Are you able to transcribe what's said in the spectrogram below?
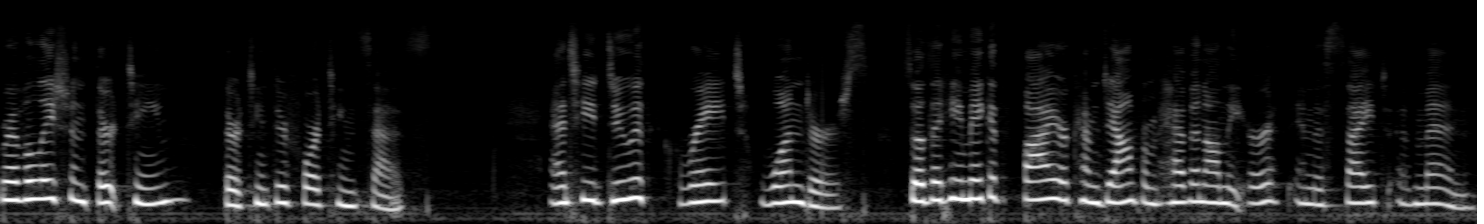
Revelation 13, 13 through 14 says, And he doeth great wonders so that he maketh fire come down from heaven on the earth in the sight of men.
